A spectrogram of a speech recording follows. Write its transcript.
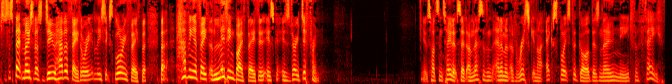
suspect most of us do have a faith, or at least exploring faith, but, but having a faith and living by faith is, is very different. It was Hudson Taylor that said, unless there's an element of risk in our exploits for God, there's no need for faith.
